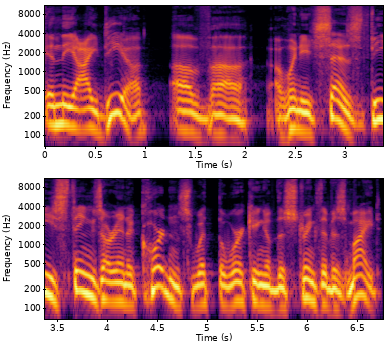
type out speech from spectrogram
in the idea of uh, when he says these things are in accordance with the working of the strength of his might,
